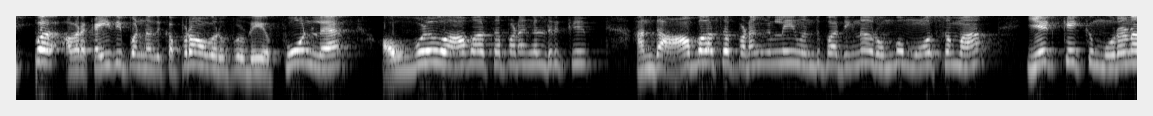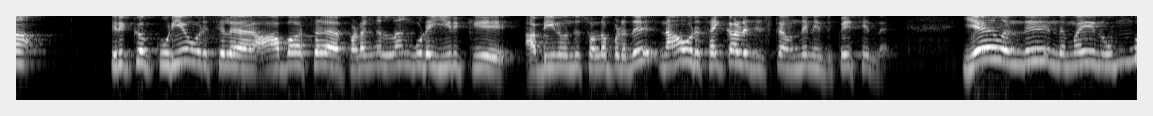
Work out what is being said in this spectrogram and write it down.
இப்போ அவரை கைது பண்ணதுக்கப்புறம் அவருடைய ஃபோனில் அவ்வளவு ஆபாச படங்கள் இருக்குது அந்த ஆபாச படங்கள்லேயும் வந்து பார்த்திங்கன்னா ரொம்ப மோசமாக இயற்கைக்கு முரணாக இருக்கக்கூடிய ஒரு சில ஆபாச படங்கள்லாம் கூட இருக்குது அப்படின்னு வந்து சொல்லப்படுது. நான் ஒரு சைக்காலஜிஸ்ட்டை வந்து நேற்று பேசியிருந்தேன். ஏன் வந்து இந்த மாதிரி ரொம்ப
